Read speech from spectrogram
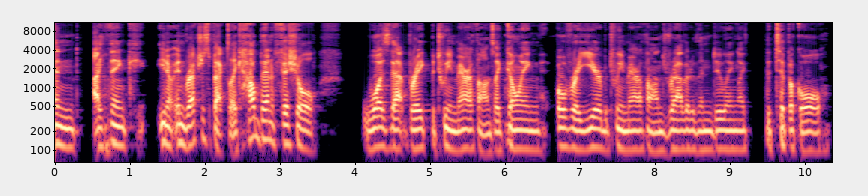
and i think you know in retrospect like how beneficial was that break between marathons, like going over a year between marathons rather than doing like the typical,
